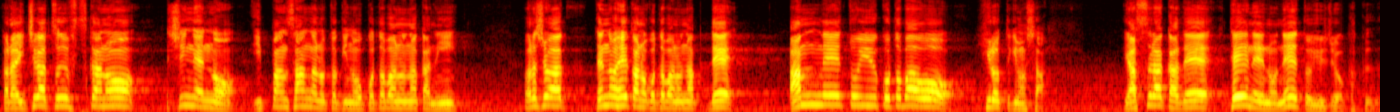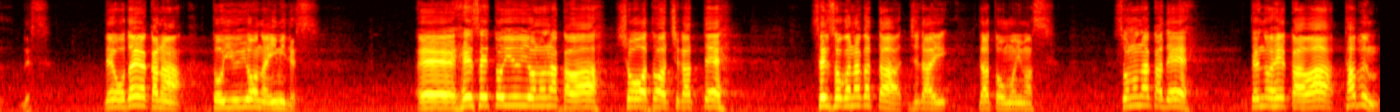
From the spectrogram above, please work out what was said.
から1月2日の新年の一般参賀の時のお言葉の中に私は天皇陛下の言葉の中で安寧という言葉を拾ってきました。安らかで丁寧の寧という字を書くです。で穏やかなというような意味です、えー、平成という世の中は昭和とは違って戦争がなかった時代だと思います。その中で天皇陛下は多分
